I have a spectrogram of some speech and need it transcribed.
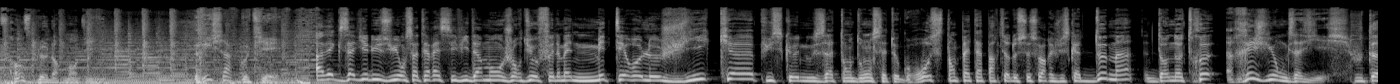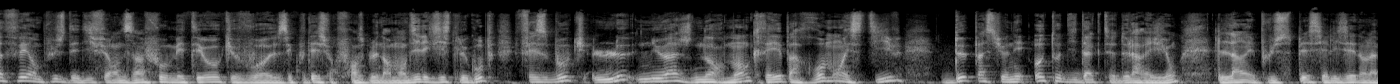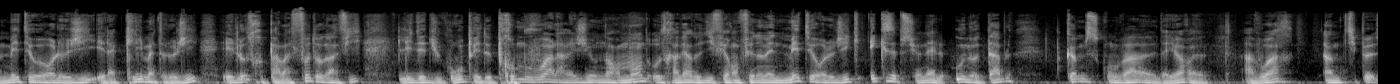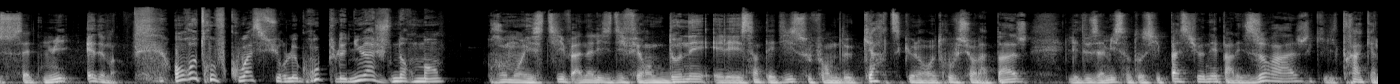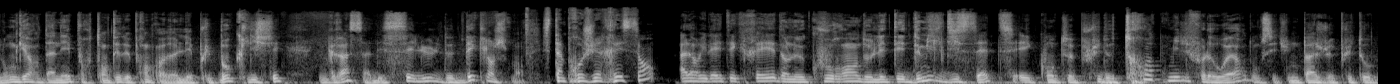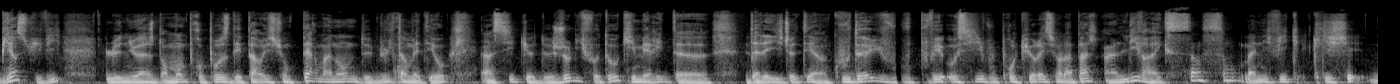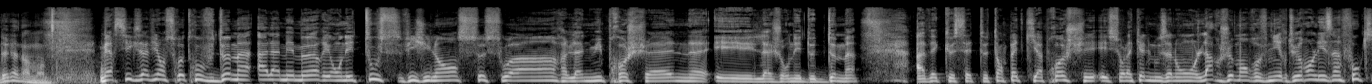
France Bleu Normandie. Richard Gauthier. Avec Xavier Luzu, on s'intéresse évidemment aujourd'hui au phénomène météorologique, puisque nous attendons cette grosse tempête à partir de ce soir et jusqu'à demain dans notre région, Xavier. Tout à fait, en plus des différentes infos météo que vous écoutez sur France Bleu Normandie, il existe le groupe Facebook Le Nuage Normand, créé par Roman et Steve, deux passionnés autodidactes de la région. L'un est plus spécialisé dans la météorologie et la climatologie, et l'autre par la photographie. L'idée du groupe est de promouvoir la région normande au travers de différents phénomènes météorologiques exceptionnels ou notables, comme ce qu'on va euh, d'ailleurs euh, avoir un petit peu cette nuit et demain. On retrouve quoi sur le groupe Le Nuage Normand? Roman et Steve analysent différentes données et les synthétisent sous forme de cartes que l'on retrouve sur la page. Les deux amis sont aussi passionnés par les orages qu'ils traquent à longueur d'année pour tenter de prendre les plus beaux clichés grâce à des cellules de déclenchement. C'est un projet récent alors, il a été créé dans le courant de l'été 2017 et compte plus de 30 000 followers, donc c'est une page plutôt bien suivie. Le nuage dormant propose des parutions permanentes de bulletins météo ainsi que de jolies photos qui méritent euh, d'aller y jeter un coup d'œil. Vous pouvez aussi vous procurer sur la page un livre avec 500 magnifiques clichés de la Normandie. Merci Xavier, on se retrouve demain à la même heure et on est tous vigilants ce soir, la nuit prochaine et la journée de demain avec cette tempête qui approche et, sur laquelle nous allons largement revenir durant les infos qui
